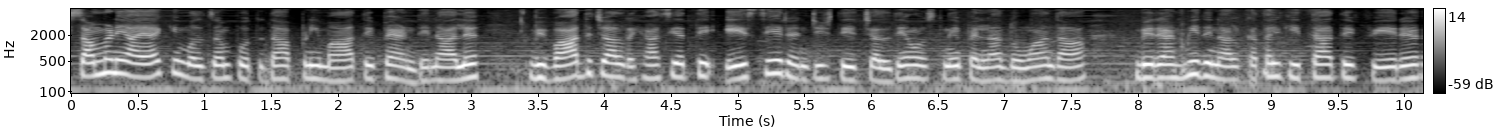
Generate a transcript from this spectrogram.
ਸਾਹਮਣੇ ਆਇਆ ਕਿ ਮੁਲਜ਼ਮ ਪੁੱਤ ਦਾ ਆਪਣੀ ਮਾਂ ਤੇ ਭੈਣ ਦੇ ਨਾਲ ਵਿਵਾਦ ਚੱਲ ਰਿਹਾ ਸੀ ਅਤੇ ਇਸੇ ਰੰਜਿਸ਼ ਦੇ ਚਲਦਿਆਂ ਉਸਨੇ ਪਹਿਲਾਂ ਦੋਵਾਂ ਦਾ ਬੇਰਹਿਮੀ ਦੇ ਨਾਲ ਕਤਲ ਕੀਤਾ ਤੇ ਫਿਰ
